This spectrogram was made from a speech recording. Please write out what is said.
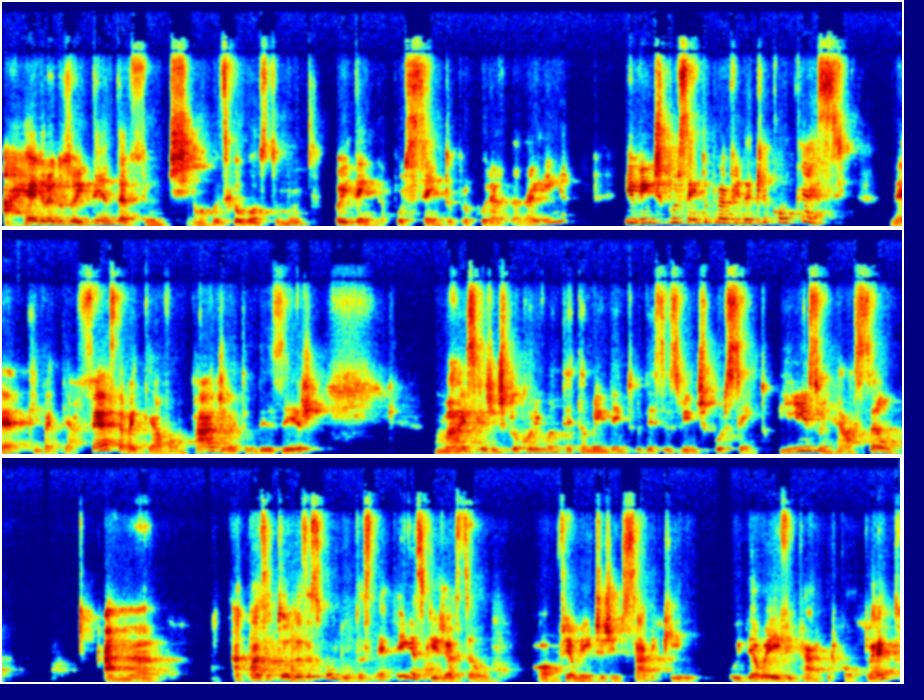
A regra dos 80-20 é uma coisa que eu gosto muito. 80% procurando na linha e 20% para a vida que acontece, né? Que vai ter a festa, vai ter a vontade, vai ter o desejo, mas que a gente procure manter também dentro desses 20%. E isso em relação a, a quase todas as condutas, né? Tem as que já são, obviamente, a gente sabe que o ideal é evitar por completo,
